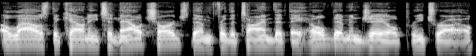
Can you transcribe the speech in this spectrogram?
allows the county to now charge them for the time that they held them in jail pre-trial.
